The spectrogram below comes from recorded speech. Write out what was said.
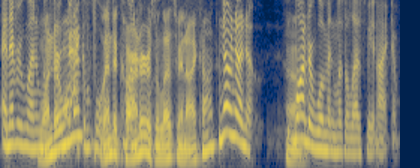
and everyone was Wonder going Woman. back and forth. Lynda Wonder Carter is a lesbian icon. no, no, no. Uh, Wonder Woman was a lesbian icon.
